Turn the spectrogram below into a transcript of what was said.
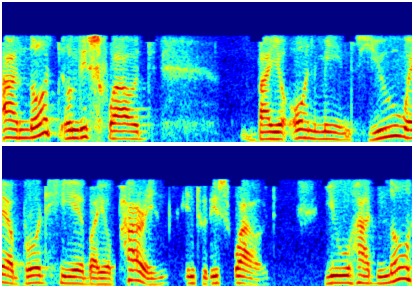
are not on this world by your own means. You were brought here by your parents into this world. You had no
